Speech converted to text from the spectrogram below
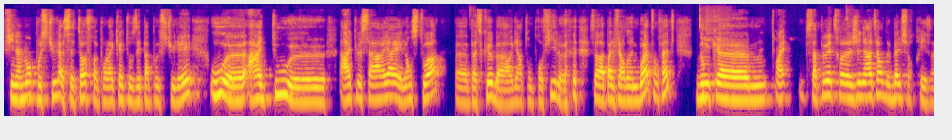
finalement postule à cette offre pour laquelle tu n'osais pas postuler, ou euh, arrête tout, euh, arrête le salariat et lance-toi, euh, parce que bah, regarde ton profil, ça va pas le faire dans une boîte en fait. Donc, ouais, ça peut être générateur de belles surprises.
